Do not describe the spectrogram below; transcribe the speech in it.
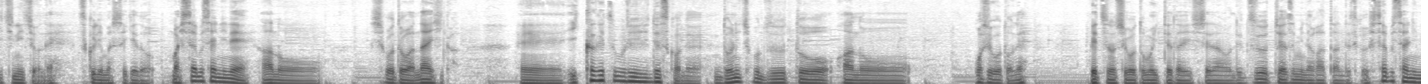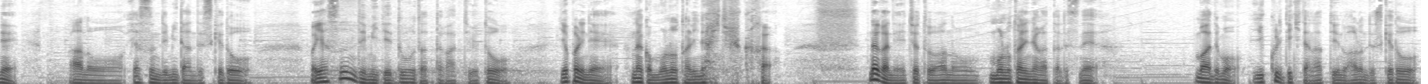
一日をね作りましたけど、まあ、久々にねあのー、仕事がない日がえー、1ヶ月ぶりですかね、土日もずっと、あのー、お仕事ね、別の仕事も行ってたりしてたので、ずっと休みなかったんですけど、久々にね、あのー、休んでみたんですけど、まあ、休んでみてどうだったかっていうと、やっぱりね、なんか物足りないというか なんかね、ちょっとあの、物足りなかったですね。まあでも、ゆっくりできたなっていうのはあるんですけど、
